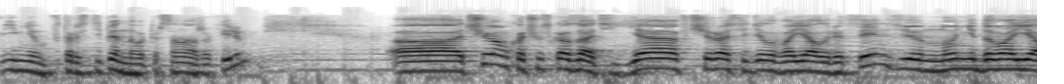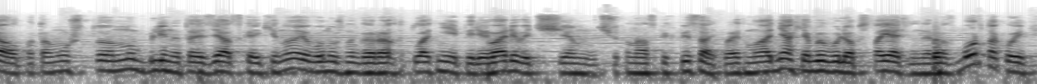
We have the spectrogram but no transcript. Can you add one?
именем второстепенного персонажа фильм. А, что я вам хочу сказать? Я вчера сидел, ваял рецензию, но не доваял, потому что, ну, блин, это азиатское кино, его нужно гораздо плотнее переваривать, чем что-то наспех писать. Поэтому на днях я вывалю обстоятельный разбор такой,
